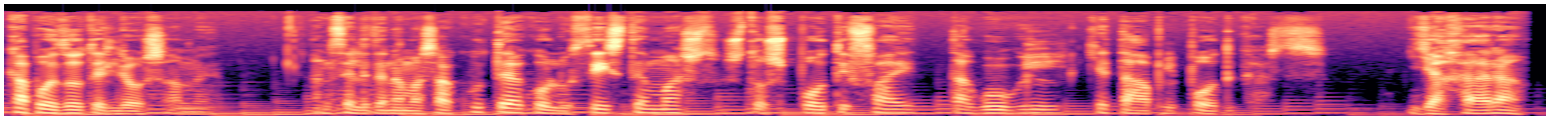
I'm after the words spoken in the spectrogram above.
Κάπου εδώ τελειώσαμε. Αν θέλετε να μας ακούτε, ακολουθήστε μας στο Spotify, τα Google και τα Apple Podcasts. Γεια χαρά!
